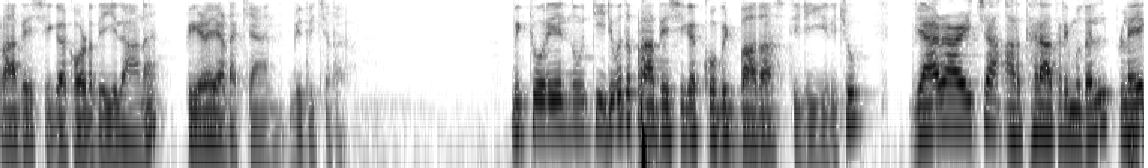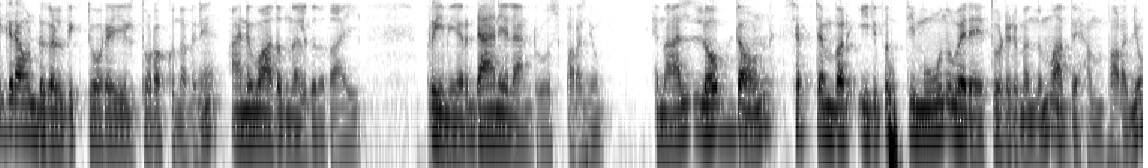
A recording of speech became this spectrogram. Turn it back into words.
പ്രാദേശിക കോടതിയിലാണ് പിഴയടയ്ക്കാൻ വിധിച്ചത്. വിക്ടോറിയയിൽ നൂറ്റി ഇരുപത് പ്രാദേശിക കോവിഡ് ബാധ സ്ഥിരീകരിച്ചു. വ്യാഴാഴ്ച അർദ്ധരാത്രി മുതൽ പ്ലേ ഗ്രൗണ്ടുകൾ വിക്ടോറിയയിൽ തുറക്കുന്നതിന് അനുവാദം നൽകുന്നതായി പ്രീമിയർ ഡാനിയൽ ആൻഡ്രൂസ് പറഞ്ഞു. എന്നാൽ ലോക്ക്ഡൌൺ സെപ്റ്റംബർ ഇരുപത്തിമൂന്ന് വരെ തുടരുമെന്നും അദ്ദേഹം പറഞ്ഞു.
